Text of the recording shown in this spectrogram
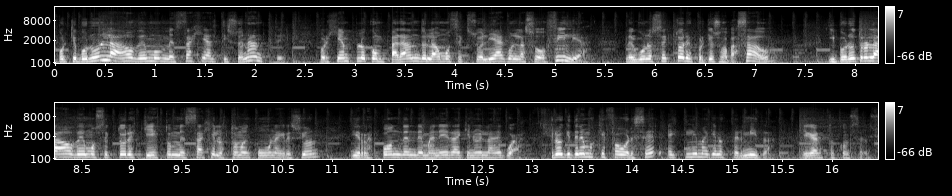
Porque por un lado vemos mensajes altisonantes, por ejemplo, comparando la homosexualidad con la zoofilia de algunos sectores, porque eso ha pasado, y por otro lado, vemos sectores que estos mensajes los toman como una agresión y responden de manera que no es la adecuada. Creo que tenemos que favorecer el clima que nos permita llegar a estos consensos.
